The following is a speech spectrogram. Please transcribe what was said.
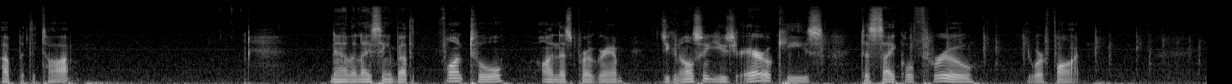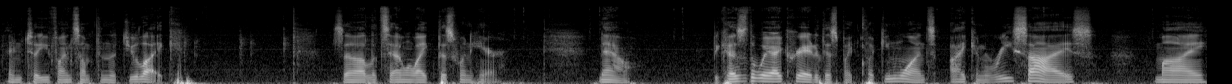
up at the top. Now the nice thing about the font tool on this program is you can also use your arrow keys to cycle through your font until you find something that you like. So uh, let's say I like this one here. Now, because of the way I created this by clicking once, I can resize my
